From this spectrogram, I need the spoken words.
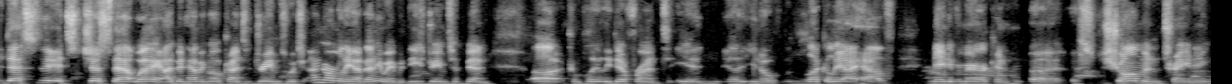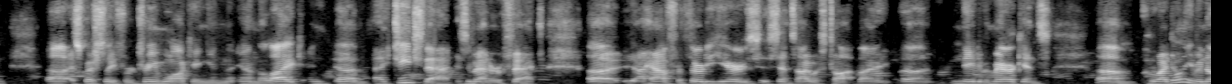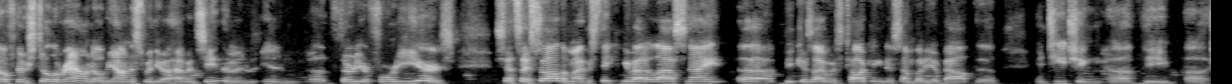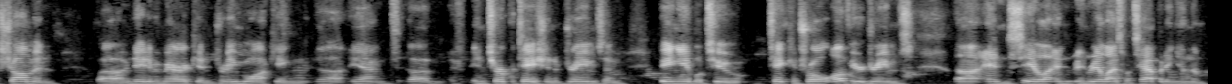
That's it's just that way. I've been having all kinds of dreams which i normally have anyway but these dreams have been uh, completely different in uh, you know luckily i have native american uh, shaman training uh, especially for dream walking and, and the like. And um, I teach that, as a matter of fact. Uh, I have for 30 years since I was taught by uh, Native Americans. Um, who I don't even know if they're still around. I'll be honest with you, I haven't seen them in, in uh, 30 or 40 years since I saw them. I was thinking about it last night uh, because I was talking to somebody about the and teaching the shaman uh, Native American dream walking uh, and um, interpretation of dreams and being able to take control of your dreams uh, and see and, and, realize what's happening in them.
